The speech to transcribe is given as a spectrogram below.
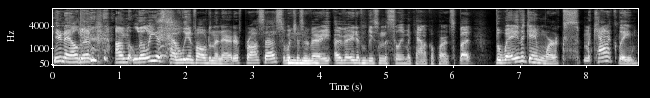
You nailed it. Um, Lily is heavily involved in the narrative process, which is a Mhm. very a very different piece from the silly mechanical parts. But the way the game works mechanically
